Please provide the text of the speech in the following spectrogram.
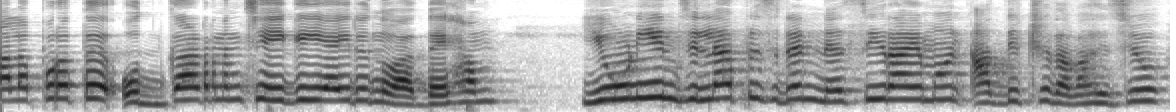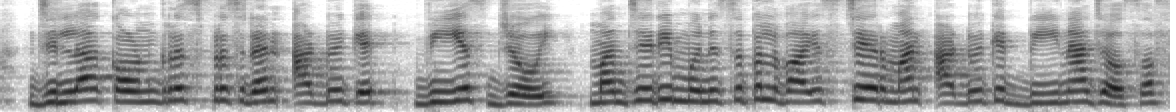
മലപ്പുറത്ത് ഉദ്ഘാടനം ചെയ്യുകയായിരുന്നു അദ്ദേഹം. യൂണിയൻ ജില്ലാ പ്രസിഡന്റ് നസീർ അയമോൻ അധ്യക്ഷത വഹിച്ചു. ജില്ലാ Congress president advocate V S Joy Manjeri municipal vice chairman advocate Beena Joseph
